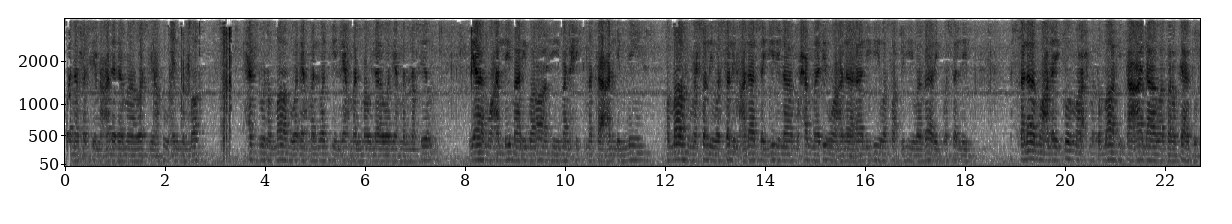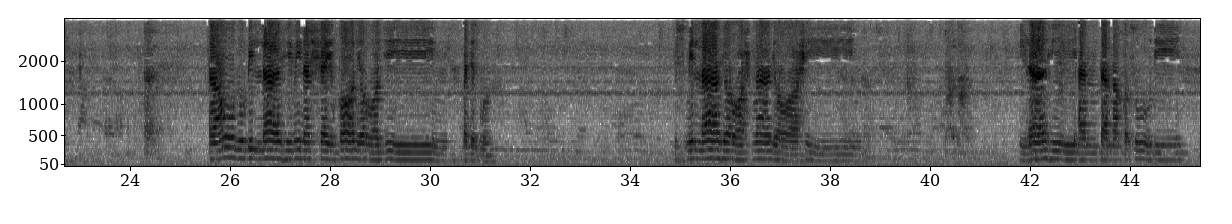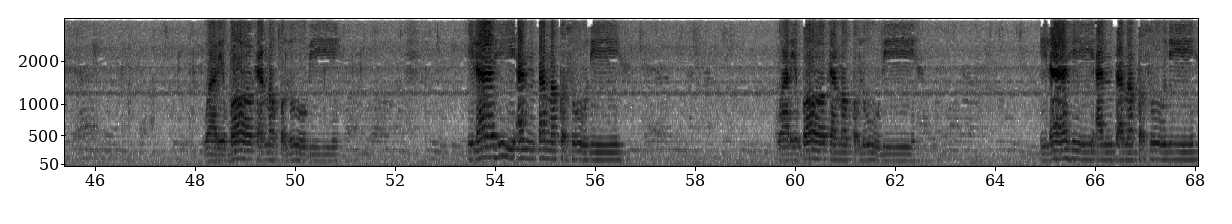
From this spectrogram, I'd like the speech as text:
ونفس عدد ما وسعه علم الله. حسبنا الله ونعم الوكيل نعم المولى ونعم النصير. يا معلم إبراهيم الحكمة علمني. اللهم صل وسلم على سيدنا محمد وعلى آله وصحبه وبارك وسلم. السلام عليكم ورحمة الله تعالى وبركاته. أعوذ بالله من الشيطان الرجيم. Baca semua. بسم الله الرحمن الرحيم إلهي أنت مقصودي ورضاك مطلوبي Ilahi anta maqsudi. Waridaka maqlubi. Ilahi anta maqsudi.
